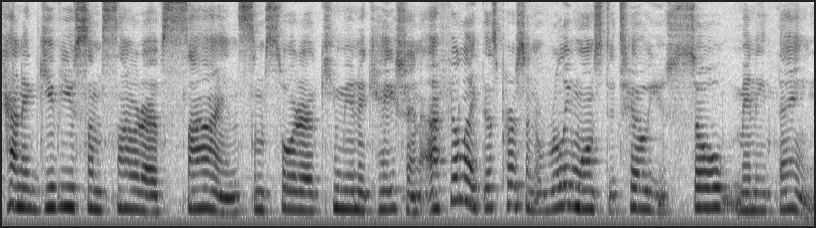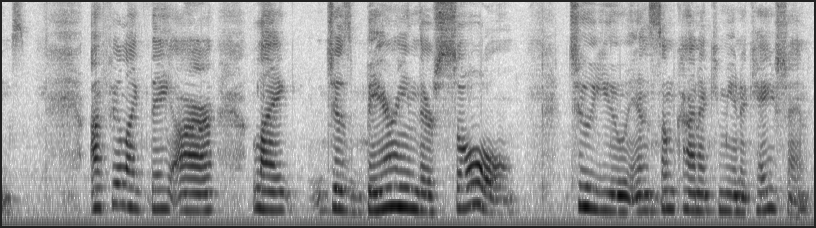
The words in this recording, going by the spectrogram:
kind of give you some sort of signs, some sort of communication. I feel like this person really wants to tell you so many things. I feel like they are like just bearing their soul to you in some kind of communication.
